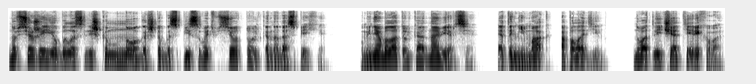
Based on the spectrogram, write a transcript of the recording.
Но все же ее было слишком много, чтобы списывать все только на доспехи. У меня была только одна версия. Это не маг, а паладин. Но в отличие от Терехова,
